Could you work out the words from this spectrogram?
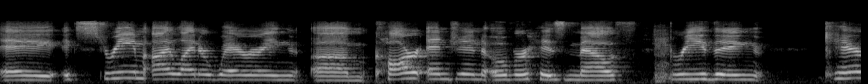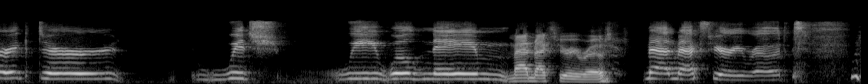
a extreme eyeliner wearing um, car engine over his mouth breathing character which we will name Mad Max Fury Road. Mad Max Fury Road.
